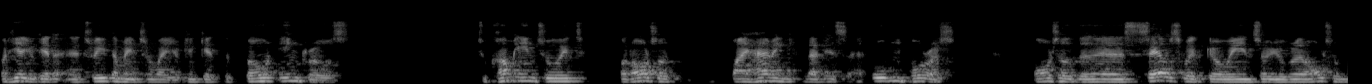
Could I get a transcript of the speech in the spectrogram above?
But here you get a, three-dimensional where you can get the bone ingrowth to come into it, but also by having that is open porous, also the cells will go in, so you will also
